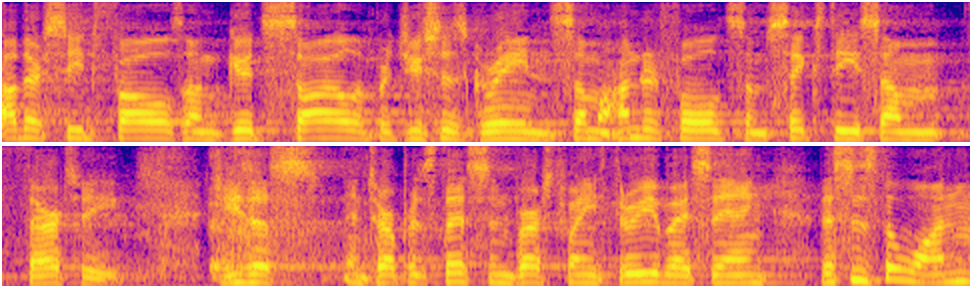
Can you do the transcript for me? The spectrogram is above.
Other seed falls on good soil and produces grain, some a hundredfold, some 60, some 30. Jesus interprets this in verse 23 by saying, This is the one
